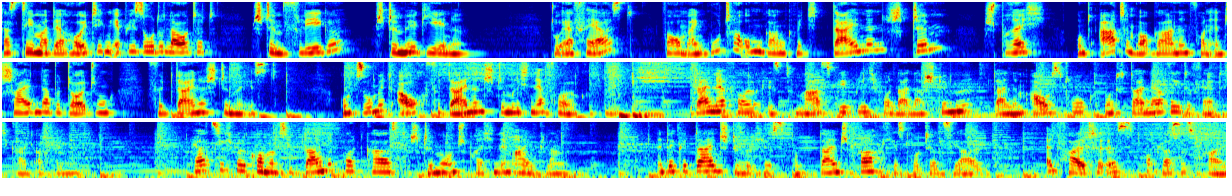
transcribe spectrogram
Das Thema der heutigen Episode lautet Stimmpflege, Stimmhygiene. Du erfährst, warum ein guter Umgang mit deinen Stimm-, Sprech- und Atemorganen von entscheidender Bedeutung für deine Stimme ist und somit auch für deinen stimmlichen Erfolg. Dein Erfolg ist maßgeblich von deiner Stimme, deinem Ausdruck und deiner Redefertigkeit abhängig. Herzlich willkommen zu deinem Podcast Stimme und Sprechen im Einklang. Entdecke dein stimmliches und dein sprachliches Potenzial, entfalte es und lass es frei.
